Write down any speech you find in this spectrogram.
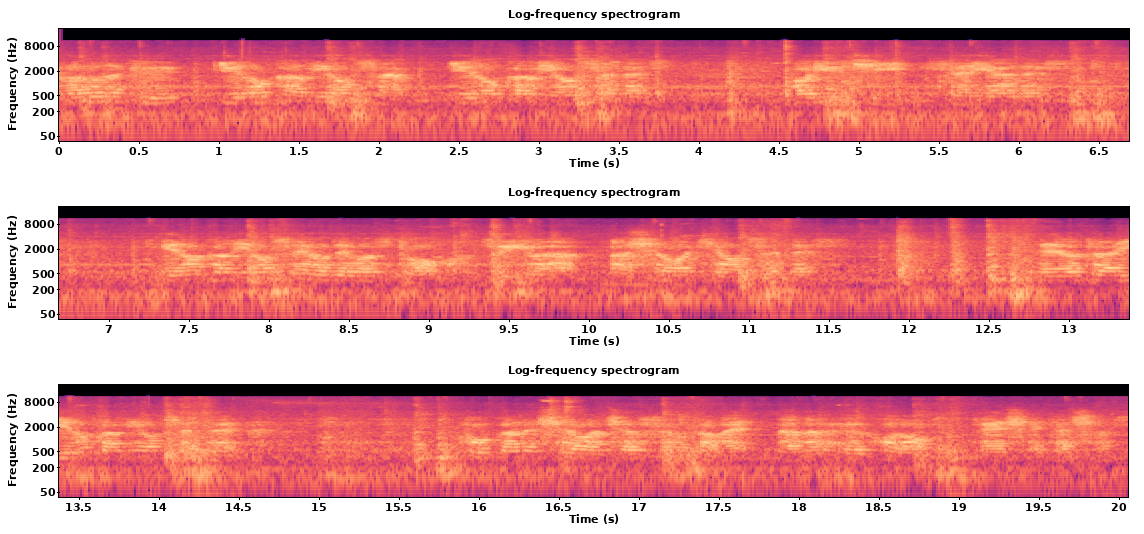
まもなく湯の神温泉湯の神温泉です堀内セリアです。湯の神温泉を出ますと次は足の脇温泉です。えまた湯の神温泉で高架列車を待ち合わせのため7分ほど停車いたします。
